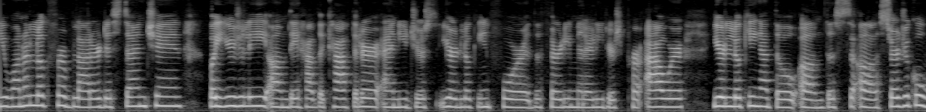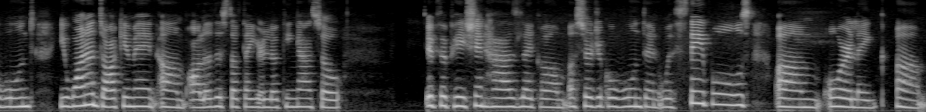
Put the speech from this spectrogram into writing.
you want to look for bladder distension but usually um, they have the catheter and you just you're looking for the 30 milliliters per hour. You're looking at the um, the uh, surgical wound. You want to document um, all of the stuff that you're looking at. So if the patient has like um, a surgical wound and with staples um, or like um,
